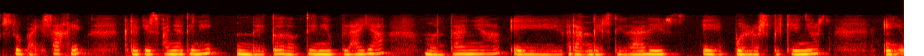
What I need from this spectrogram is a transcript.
su paisaje. Creo que España tiene de todo. Tiene playa, montaña, eh, grandes ciudades, eh, pueblos pequeños. Y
